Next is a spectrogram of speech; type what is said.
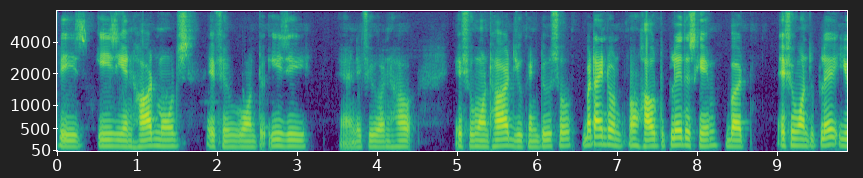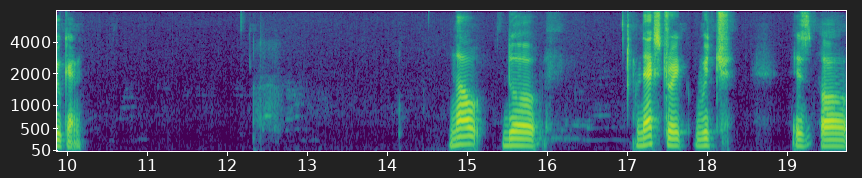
these easy and hard modes. If you want to easy and if you want how if you want hard you can do so. But i don't know how to play this game but if you want to play you can. Now the next trick which is a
